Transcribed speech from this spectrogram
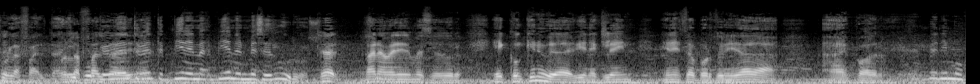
Por la falta. Por y porque falta de evidentemente vienen, vienen meses duros. Claro, van a venir meses duros. Eh, ¿Con qué novedades viene Klein en esta oportunidad a, a Espadro? Venimos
